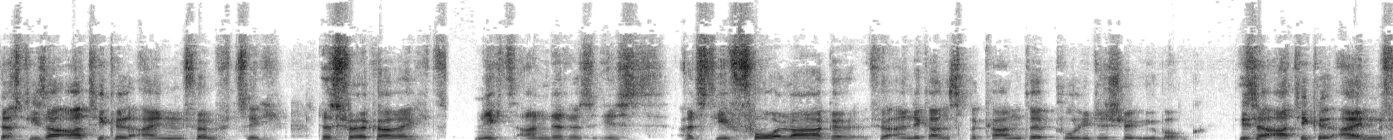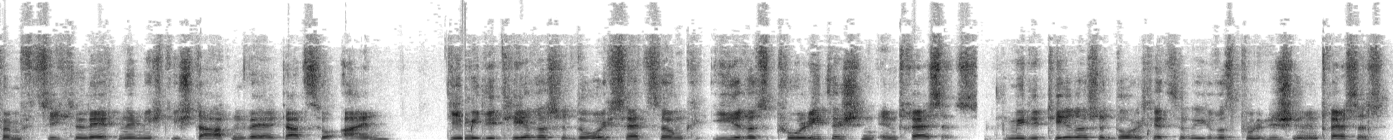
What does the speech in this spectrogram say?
dass dieser Artikel 51 des Völkerrechts nichts anderes ist als die Vorlage für eine ganz bekannte politische Übung. Dieser Artikel 51 lädt nämlich die Staatenwelt dazu ein, die militärische Durchsetzung ihres politischen Interesses, die militärische Durchsetzung ihres politischen Interesses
